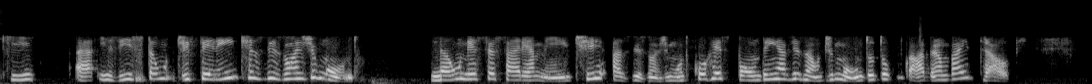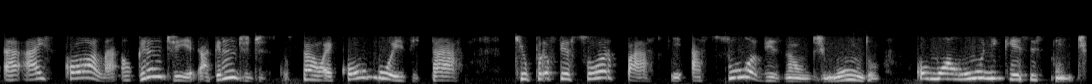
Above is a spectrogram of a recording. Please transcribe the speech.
que uh, existam diferentes visões de mundo. Não necessariamente as visões de mundo correspondem à visão de mundo do Abraham Weintraub. A, a escola, a grande, a grande discussão é como evitar que o professor passe a sua visão de mundo como a única existente.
